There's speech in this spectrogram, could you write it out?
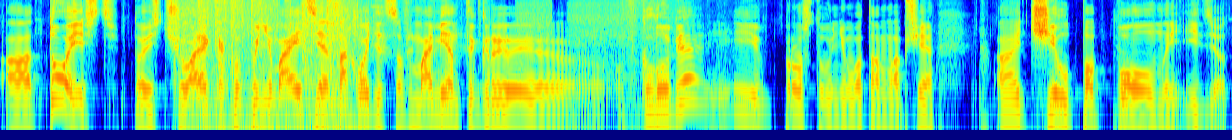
А, то есть, то есть человек, как вы понимаете, находится в момент игры в клубе. И просто у него там вообще а, чил по полной идет.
